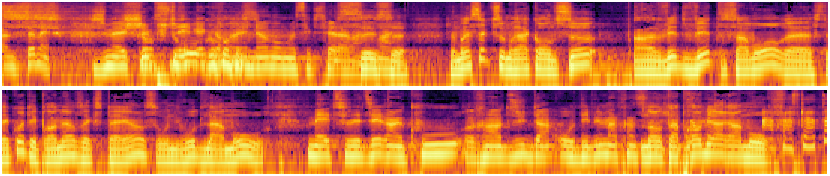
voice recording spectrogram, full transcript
comme ça, mais je me sais plus considérais trop comme un homme homosexuel avant. C'est Ouais. ça. J'aimerais ça que tu me racontes ça en vite, vite, savoir euh, c'était quoi tes premières expériences au niveau de l'amour? Mais tu veux dire un coup rendu dans, au début de ma transition? Non, ta première amour. Parce qu'attends,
